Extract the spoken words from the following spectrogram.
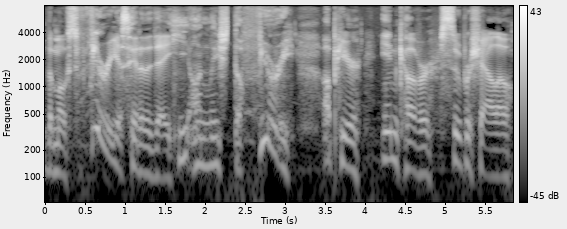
the most furious hit of the day. He unleashed the fury up here in cover, super shallow,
